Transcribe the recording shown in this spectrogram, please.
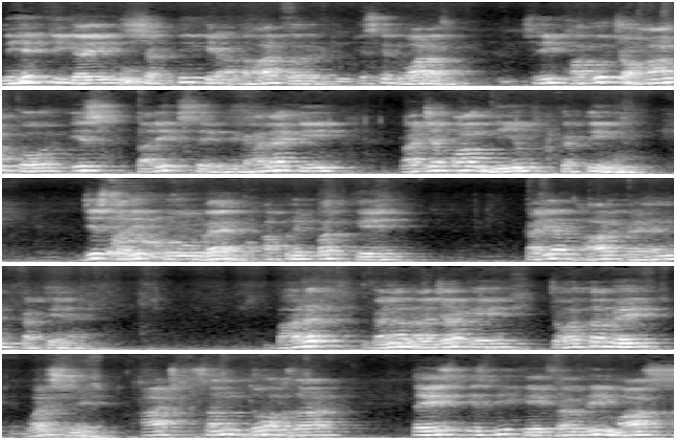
निहित की गई शक्ति के आधार पर इसके द्वारा श्री फागू चौहान को इस तारीख से मेघालय की राज्यपाल नियुक्त करती हूँ। जिस तारीख को वह अपने पद के कार्यभार ग्रहण करते हैं। भारत गणराज्य के चौहत्तरवें वर्ष में आज सन 2023 ईस्वी के फरवरी मास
